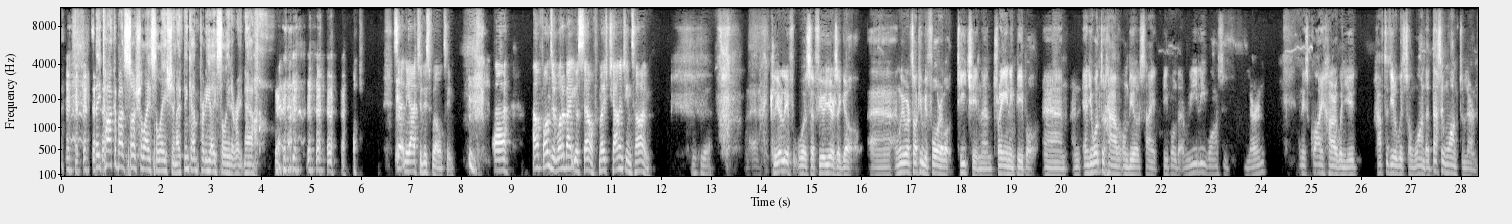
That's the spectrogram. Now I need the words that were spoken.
they talk about social isolation. I think I'm pretty isolated right now. certainly out of this world, Tim. Uh, Alfonso, what about yourself? Most challenging time? Yeah. Uh, clearly, it was a few years ago. Uh, and we were talking before about teaching and training people and, and, and you want to have on the other side people that really wants to learn and it's quite hard when you have to deal with someone that doesn't want to learn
